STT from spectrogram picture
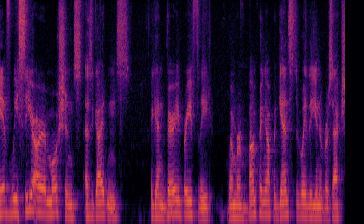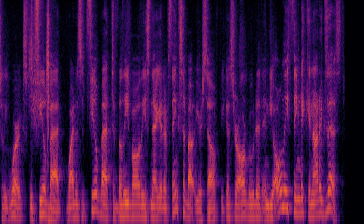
if we see our emotions as guidance, again, very briefly, when we're bumping up against the way the universe actually works, we feel bad. Why does it feel bad to believe all these negative things about yourself? Because they're all rooted in the only thing that cannot exist,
